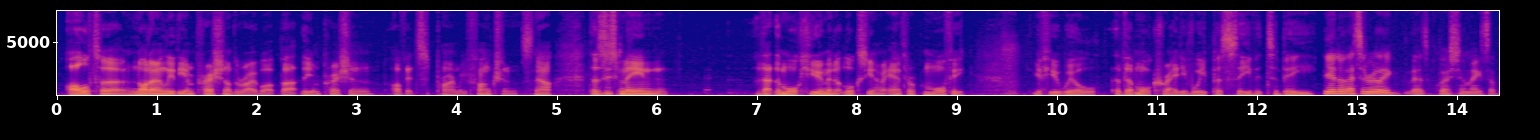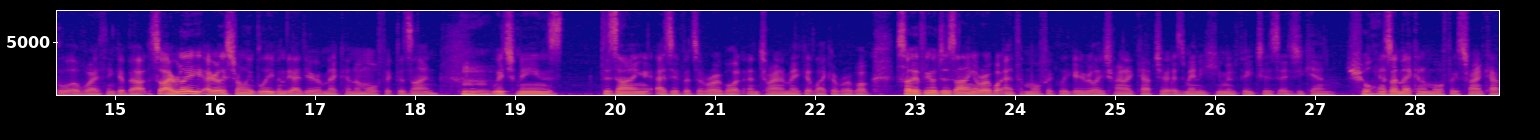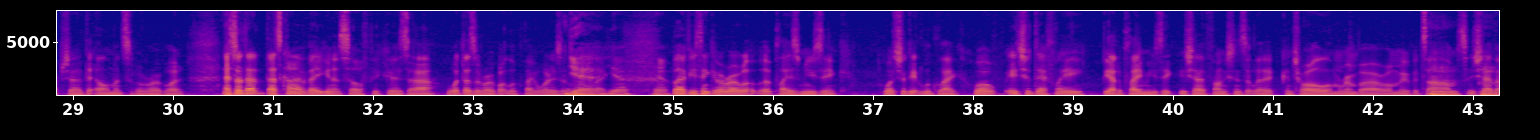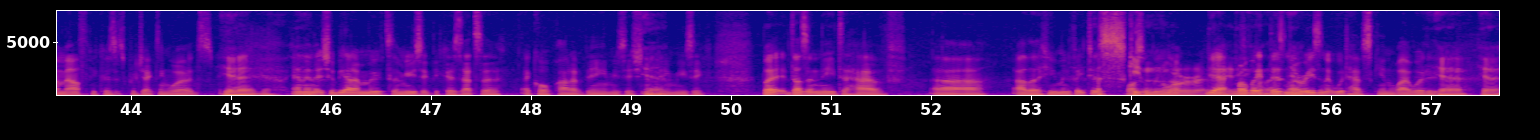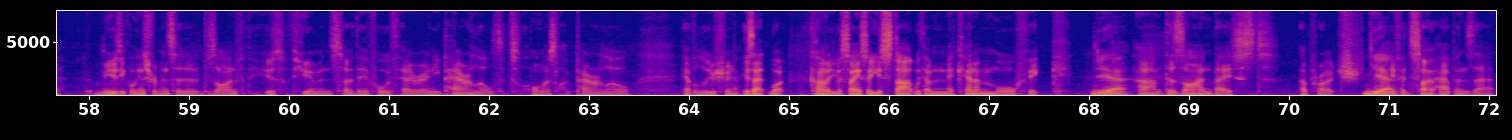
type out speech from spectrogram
alter not only the impression of the robot, but the impression of its primary functions. Now, does this mean that the more human it looks, you know, anthropomorphic, if you will, the more creative we perceive it to be? Yeah, no, that's a really that question makes up a lot of what I think about. So I really, I really strongly believe in the idea of mechanomorphic design, Mm. which means designing as if it's a robot and trying to make it like a robot. So if you're designing a robot anthropomorphically, you're really trying to capture as many human features as you can. Sure. And so mechanomorphic is trying to capture the elements of a robot. And so that that's kind of vague in itself because uh, what does a robot look like? What does it Yeah, look like? yeah, yeah. But if you think of a robot that plays music, what should it look like? Well, it should definitely be able to play music. It should have functions that let it control a marimba or move its Mm, arms. It should have mm. a mouth because it's projecting words. Yeah, yeah. And then it should be able to move to the music because that's a, a core part of being a musician Yeah. and being music. But it doesn't need to have uh, other human features. skin possibly not. or, uh, yeah, probably. like that, there's no yeah. reason it would have skin. Why would it? Yeah, yeah. Musical instruments that are designed for the use of humans, so therefore, if there are any parallels, it's almost like parallel evolution. Is that what kind of you're saying? So you start with a mechanomorphic, Yeah. um, design-based approach. Yeah. And if it so happens that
